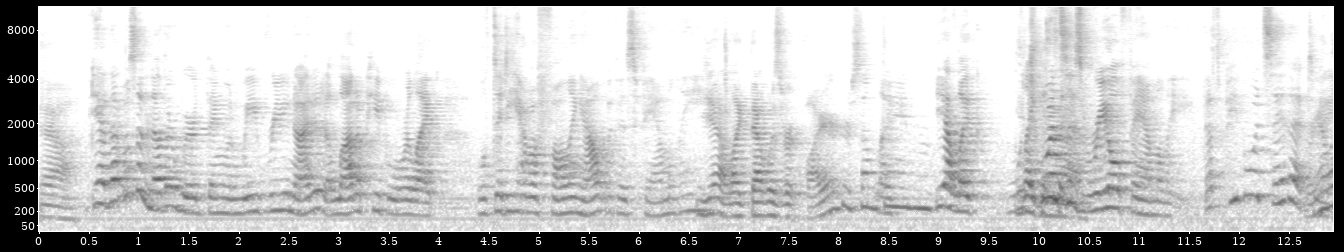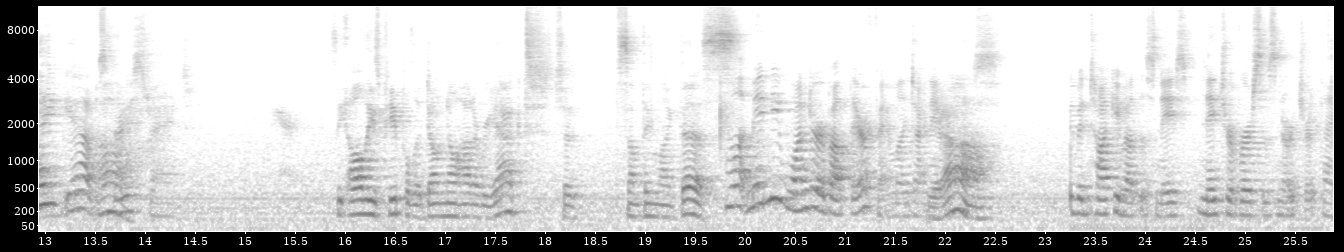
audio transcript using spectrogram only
Yeah. Yeah, that was another weird thing when we reunited. A lot of people were like, well, did he have a falling out with his family? Yeah, like that was required or something. Yeah, like which Like, is one's his real family? That's people would say that to me. Really? Yeah, it was Oh. very strange. See, all these people that don't know how to react to something like this. Well, it made me wonder about their family dynamics. Yeah. We've been talking about this na- nature versus nurture thing,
